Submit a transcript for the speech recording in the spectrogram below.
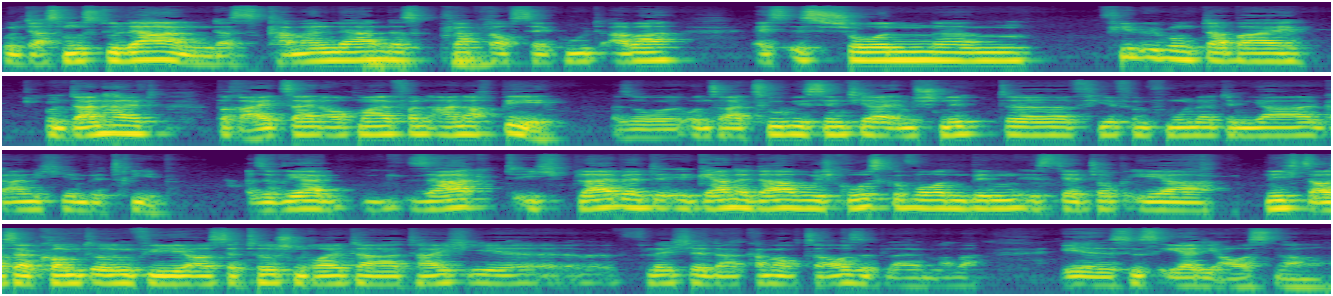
Und das musst du lernen. Das kann man lernen. Das klappt auch sehr gut. Aber es ist schon ähm, viel Übung dabei und dann halt bereit sein, auch mal von A nach B. Also unsere Azubis sind ja im Schnitt äh, vier, fünf Monate im Jahr gar nicht hier im Betrieb. Also wer sagt, ich bleibe gerne da, wo ich groß geworden bin, ist der Job eher nichts, außer kommt irgendwie aus der Tirschenreuter Teichfläche, da kann man auch zu Hause bleiben, aber es ist eher die Ausnahme.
